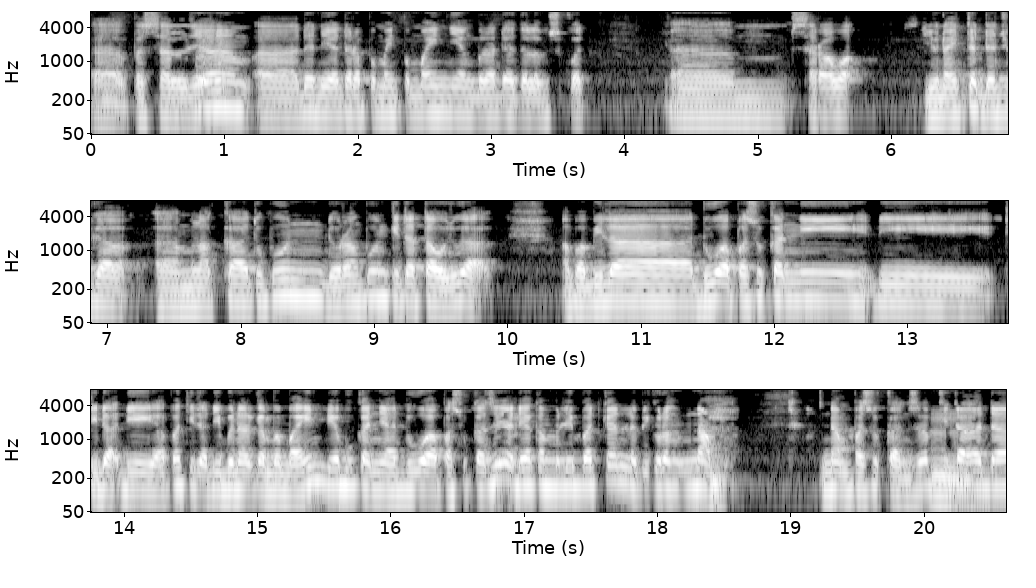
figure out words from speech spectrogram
Uh, pasal dia Hmm. uh, dan dia ada pemain-pemain yang berada dalam skuad um, Sarawak United dan juga uh, Melaka tu pun orang pun kita tahu juga apabila dua pasukan ni di tidak di apa tidak dibenarkan bermain dia bukannya dua pasukan saja dia akan melibatkan lebih kurang enam enam pasukan. Sebab hmm. kita ada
